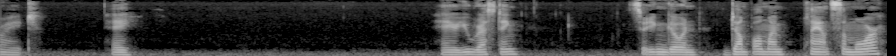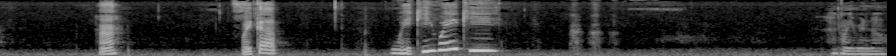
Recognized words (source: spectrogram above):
Right. Hey. Hey, are you resting? So you can go and dump all my plants some more? Huh? Wake up. Wakey, wakey. I don't even know.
